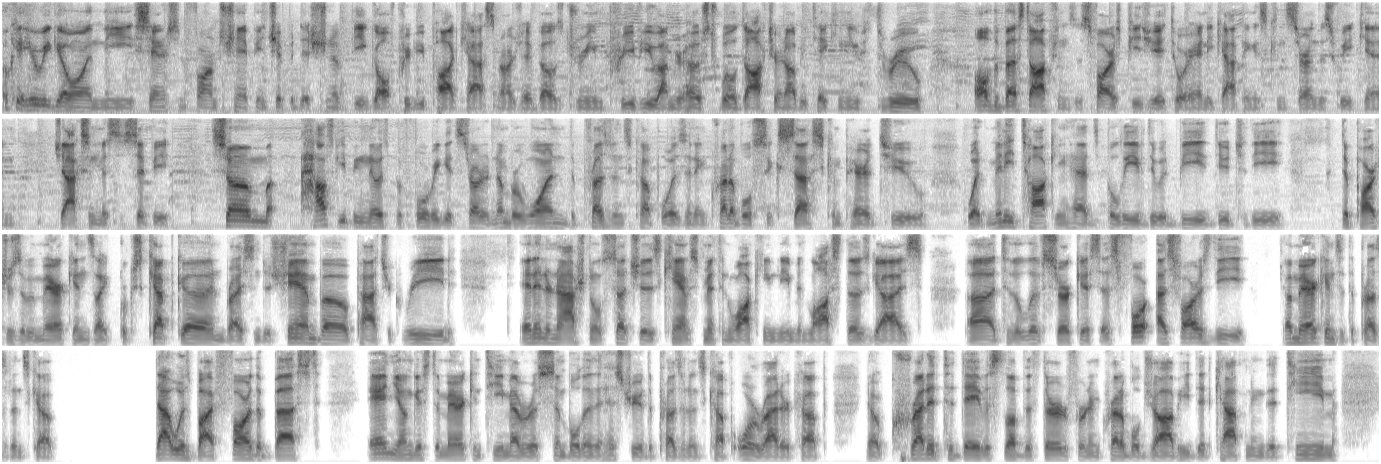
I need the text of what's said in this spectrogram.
Okay, here we go on the Sanderson Farms Championship edition of the Golf Preview Podcast and RJ Bell's Dream Preview. I'm your host, Will Doctor, and I'll be taking you through all the best options as far as PGA Tour handicapping is concerned this week in Jackson, Mississippi. Some housekeeping notes before we get started. Number one, the President's Cup was an incredible success compared to what many talking heads believed it would be due to the departures of Americans like Brooks Koepka and Bryson DeChambeau, Patrick Reed, and internationals such as Cam Smith and Joaquin Niemann lost those guys uh, to the LIV Circus. As far as far as the Americans at the President's Cup, that was by far the best and youngest American team ever assembled in the history of the President's Cup or Ryder Cup. You know, credit to Davis Love III for an incredible job he did captaining the team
